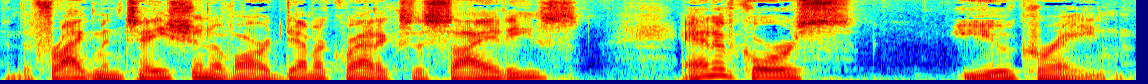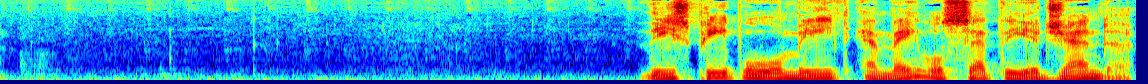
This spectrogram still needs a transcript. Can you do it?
and the fragmentation of our democratic societies, and of course, Ukraine. These people will meet and they will set the agenda.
